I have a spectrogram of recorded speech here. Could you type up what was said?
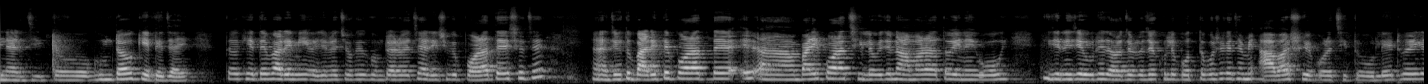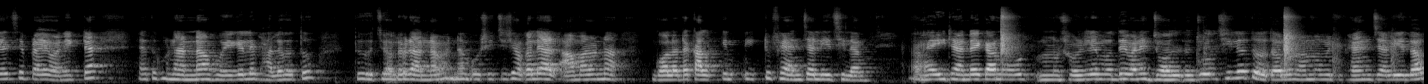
এনার্জি তো ঘুমটাও কেটে যায়। তো খেতে পারিনি, ওই জন্য চোখে ঘুমটা রয়েছে আর রিশুকে পড়াতে এসেছে। যেহেতু বাড়িতে পড়াতে বাড়ি পড়া ছিল, ওই জন্য আমার অত এনে ওই নিজে নিজে উঠে দরজা টরজা খুলে পড়তে বসে গেছে, আমি আবার শুয়ে পড়েছি। তো লেট হয়ে গেছে, প্রায় অনেকটা। এতক্ষণ রান্না হয়ে গেলে ভালো হতো। তো চলো রান্না বান্না বসেছি সকালে, আর আমারও না গলাটা কালকে একটু ফ্যান চালিয়েছিলাম। এই ঠান্ডায়, কারণ ওর শরীরের মধ্যে মানে জল জল ছিল তো, তাহলে মাম্মা একটু ফ্যান চালিয়ে দাও,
